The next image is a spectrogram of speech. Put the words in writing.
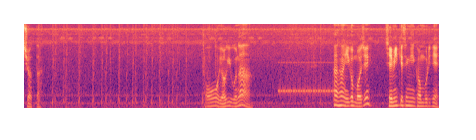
해치웠다. 오 여기구나. 하하 이건 뭐지? 재밌게 생긴 건물이네.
